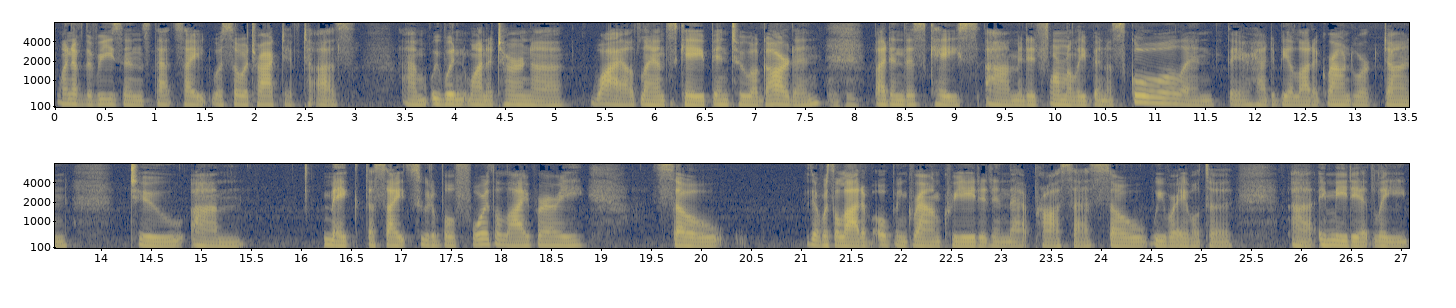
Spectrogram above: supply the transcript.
one of the reasons that site was so attractive to us. Um, we wouldn't want to turn a wild landscape into a garden, mm-hmm. but in this case, um, it had formerly been a school, and there had to be a lot of groundwork done to um, make the site suitable for the library. So there was a lot of open ground created in that process. So we were able to uh, immediately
